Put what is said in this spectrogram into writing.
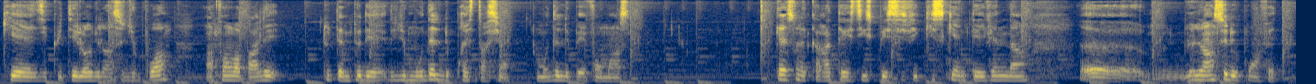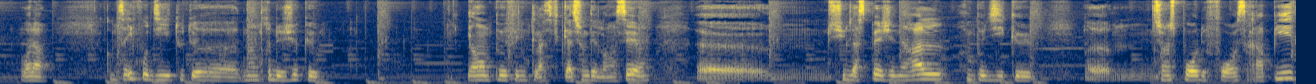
qui est exécuté lors du lancer du poids. Enfin, on va parler tout un peu du modèle de prestation, du modèle de performance. Quelles sont les caractéristiques spécifiques qui interviennent dans euh, le lancer de poids en fait? Voilà. Comme ça, il faut dire tout euh, d'entrée de jeu que on peut faire une classification des lancers. Hein. Euh, sur l'aspect général, on peut dire que euh, c'est un sport de force rapide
